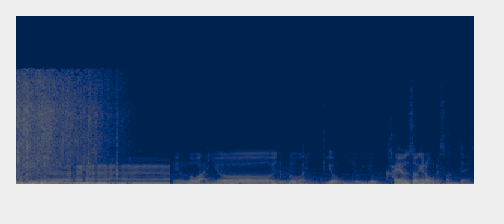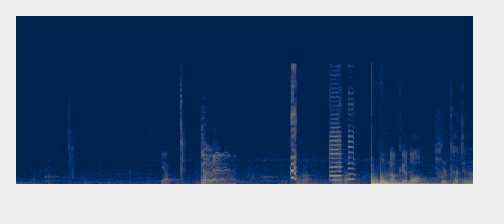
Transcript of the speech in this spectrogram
일로 와요 일로 와요 요요. 가연성이라고 그랬었는데. 야 어라 어라. 놀랍게도 불타지는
